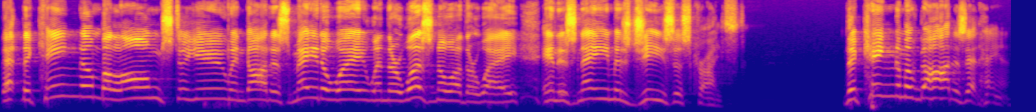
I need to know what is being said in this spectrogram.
That the kingdom belongs to you and God has made a way when there was no other way, and His name is Jesus Christ. The kingdom of God is at hand.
